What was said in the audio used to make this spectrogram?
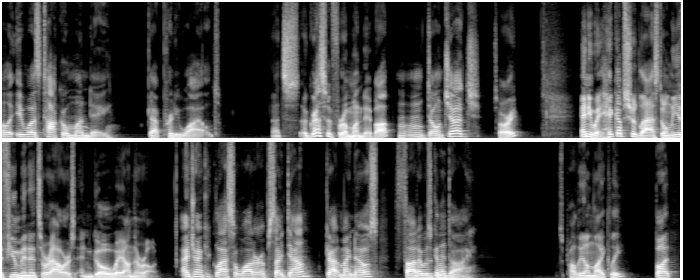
Well, it was Taco Monday. Got pretty wild. That's aggressive for a Monday, Bob. Mm-mm, don't judge. Sorry. Anyway, hiccups should last only a few minutes or hours and go away on their own. I drank a glass of water upside down, got in my nose, thought I was gonna die. Probably unlikely, but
